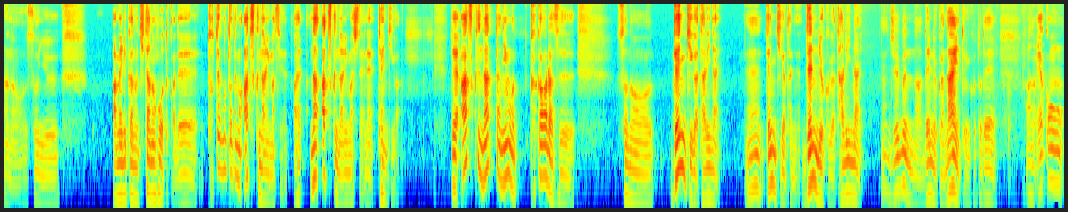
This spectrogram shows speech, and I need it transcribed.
あのそういうアメリカの北の方とかでとてもとても暑くなりますよ。あな暑くなりましたよね天気が。で暑くなったにもかかわらずその電気が足りない、ね、電気が足りない。電力が足りない、ね、十分な電力がないということであのエアコン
